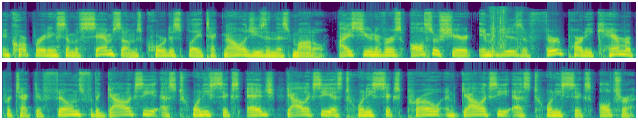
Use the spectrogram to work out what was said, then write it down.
incorporating some of Samsung's core display technologies in this model. Ice Universe also shared images of third-party camera protective films for the Galaxy S26 Edge, Galaxy S26 Pro, and Galaxy S26 Ultra.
